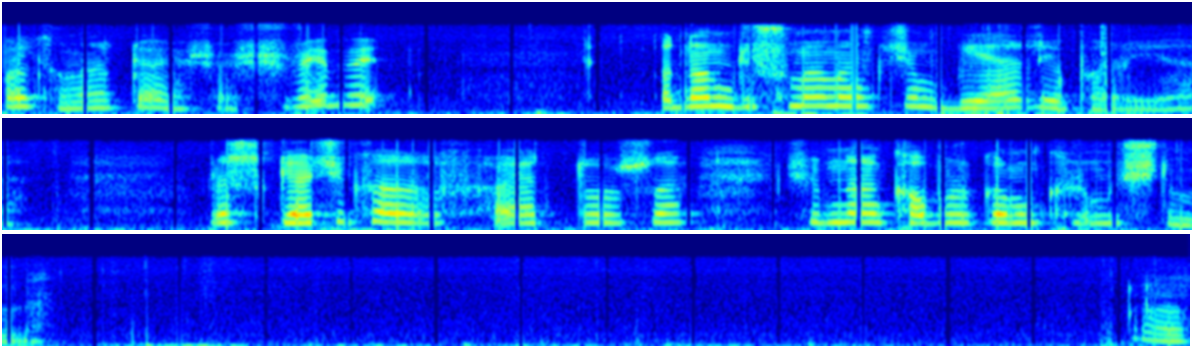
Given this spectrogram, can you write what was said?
Bakın arkadaşlar, şuraya bir adam düşmemek için bir yer yapar ya. Burası gerçek hayatta olsa şimdiden kaburgamı kırmıştım ben. Oh,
